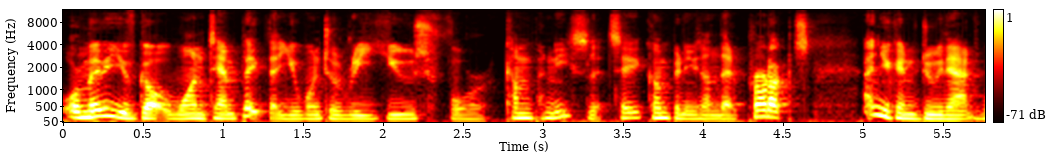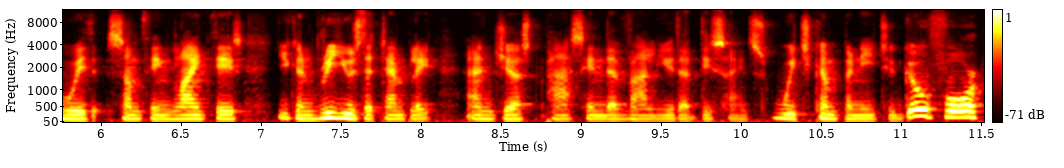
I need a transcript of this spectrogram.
Or maybe you've got one template that you want to reuse for companies, let's say companies and their products, and you can do that with something like this. You can reuse the template and just pass in the value that decides which company to go for,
